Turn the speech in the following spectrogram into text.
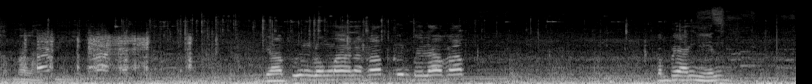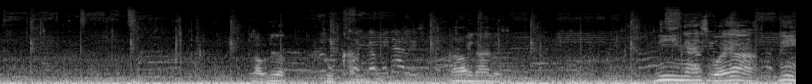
ขับ มาหลายปีอย่าเพิ่งลงมานะครับ ขึ้นไปแล้วครับกำแพงหิน เราเลือกถูกคันกันไม่ได้เลยใช่ไหมครับไม่ได้เลย นี่ไงสวยอะ นี่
